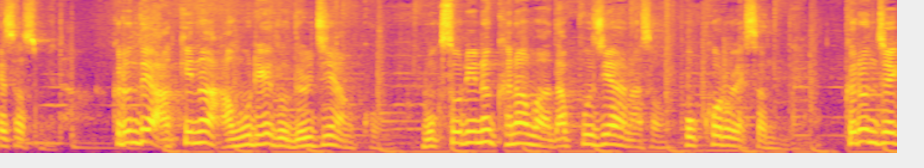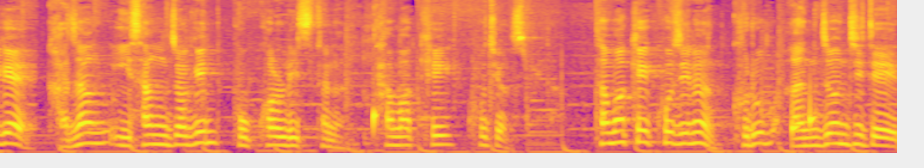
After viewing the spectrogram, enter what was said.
했었습니다. 그런데 악기는 아무리 해도 늘지 않고 목소리는 그나마 나쁘지 않아서 보컬을 했었는데 그런 제게 가장 이상적인 보컬리스트는 타마키 코지였습니다. 타마키 코지는 그룹 안전지대의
